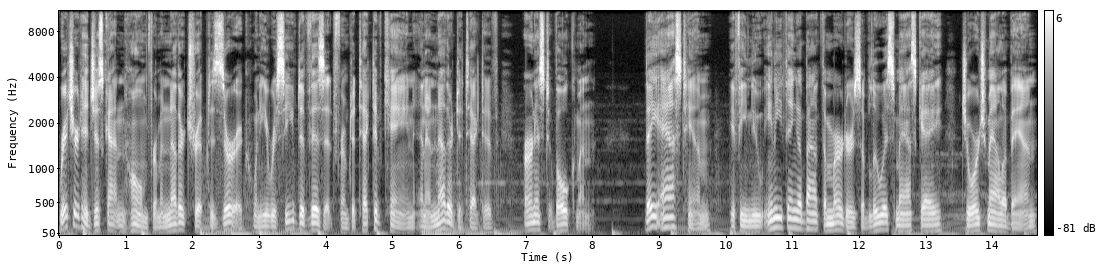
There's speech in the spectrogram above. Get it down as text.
Richard had just gotten home from another trip to Zurich when he received a visit from Detective Kane and another detective, Ernest Volkman. They asked him if he knew anything about the murders of Louis Masgay, George Malliband,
